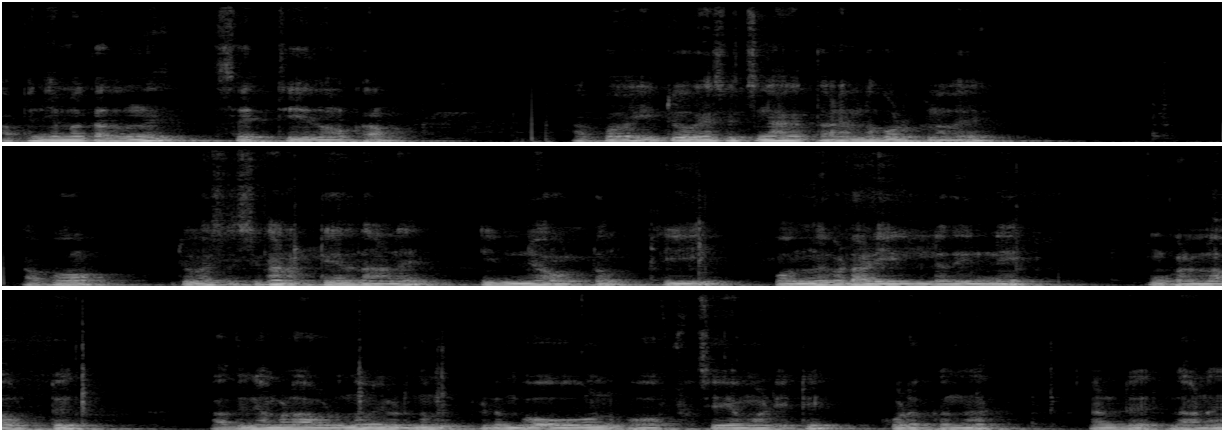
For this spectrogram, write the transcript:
അപ്പം നമുക്കതൊന്ന് സെറ്റ് ചെയ്ത് നോക്കാം. അപ്പോൾ ഈ ടു വേ സ്വിച്ചിനകത്താണ് നമ്മൾ കൊടുക്കുന്നത്. അപ്പോൾ ടു വേ സ്വിച്ച് കണക്ട് ചെയ്തതാണ് ഇന്നും ഔട്ടും ഈ ഒന്ന് ഇവിടെ അടിയിലുള്ളത് ഇന്ന് മുകളിൽ ഔട്ട് അത് നമ്മൾ അവിടുന്ന് ഇവിടുന്ന് ഇടുമ്പോൾ ഓൺ ഓഫ് ചെയ്യാൻ വേണ്ടിയിട്ട് കൊടുക്കുന്ന രണ്ട് ഇതാണ്.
